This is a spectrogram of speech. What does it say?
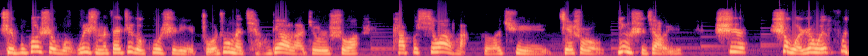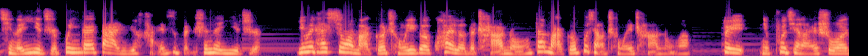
只不过是我为什么在这个故事里着重的强调了，就是说他不希望马格去接受应试教育，是是我认为父亲的意志不应该大于孩子本身的意志，因为他希望马格成为一个快乐的茶农，但马格不想成为茶农啊。对你父亲来说，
